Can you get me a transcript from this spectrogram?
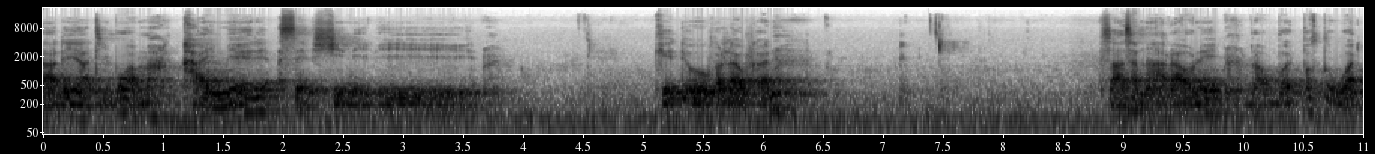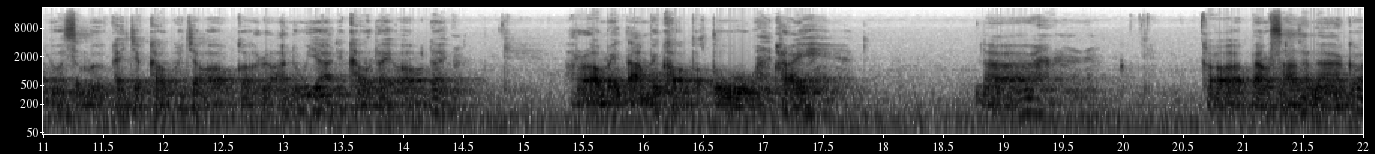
ရားတရားဒီဘဝမှာခိုင်မြဲတဲ့အစဉ်ရှိနေပြီခေတ္တဘလောက်ကနေ ศาสนาเรานี่เราเปิดประตูวัดอยู่เสมอใครจะเข้าก็จะออกก็เราอนุญาตให้เข้าได้ออกได้ เราไม่ตามไปเคาะประตูใครนะก็บางศาสนาก็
